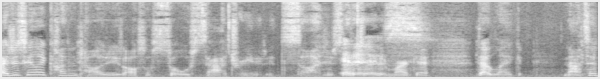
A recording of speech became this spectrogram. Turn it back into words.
I just feel like cosmetology is also so saturated. It's such a saturated market that like not to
